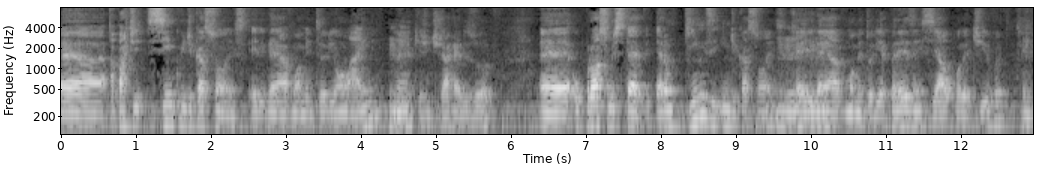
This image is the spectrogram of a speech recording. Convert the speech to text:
É, a partir de cinco indicações, ele ganhava uma mentoria online, uhum. né, que a gente já realizou. É, o próximo step eram 15 indicações, uhum, que aí ele ganhava uma mentoria presencial coletiva. Sim.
